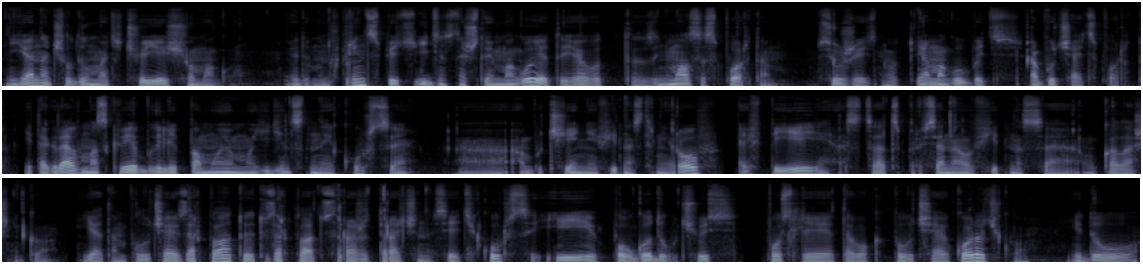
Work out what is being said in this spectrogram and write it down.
Я начал думать, что я еще могу. Я думаю, ну в принципе, единственное, что я могу, это я вот занимался спортом всю жизнь. Вот я могу быть, обучать спорту. И тогда в Москве были, по-моему, единственные курсы а, обучения фитнес-тренеров, FPA, Ассоциация профессионалов фитнеса у Калашникова. Я там получаю зарплату, эту зарплату сразу трачу на все эти курсы и полгода учусь. После того, как получаю корочку, иду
